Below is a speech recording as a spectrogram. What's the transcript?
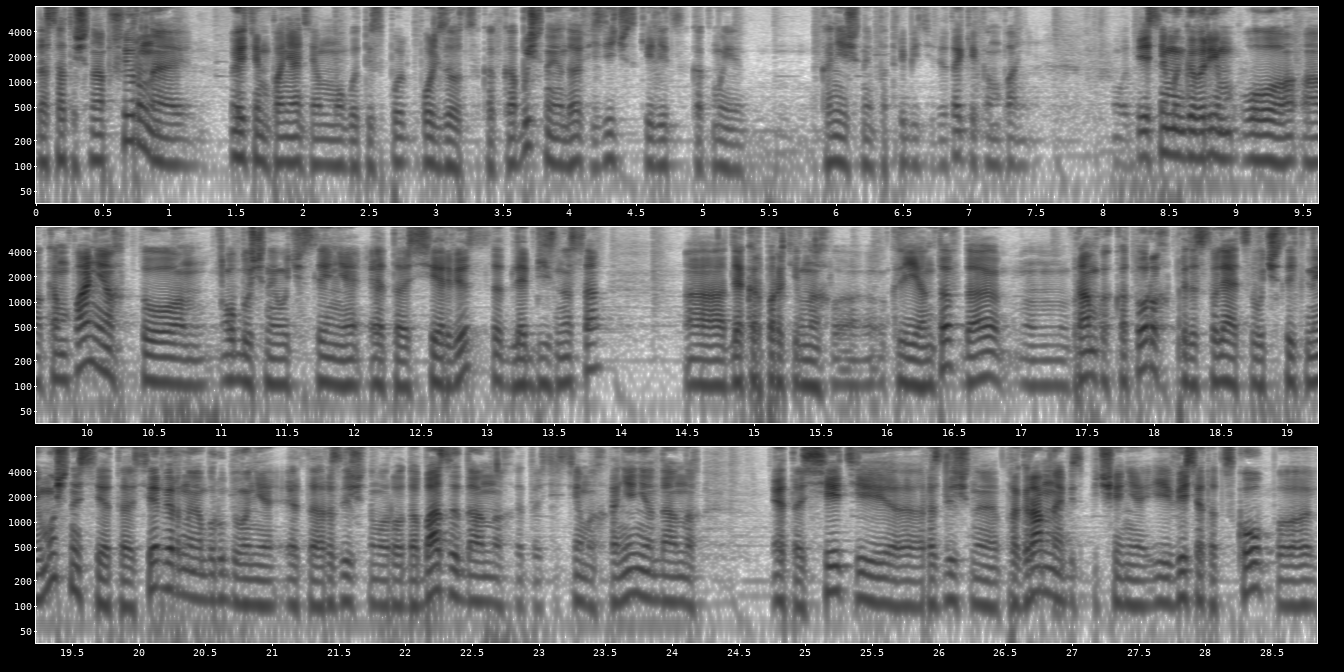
достаточно обширное. Этим понятием могут пользоваться как обычные да, физические лица, как мы, конечные потребители, так и компании. Вот, если мы говорим о, а, компаниях, то облачные вычисления – это сервис для бизнеса, для корпоративных а, клиентов, да, в рамках которых предоставляются вычислительные мощности, это серверное оборудование, это различного рода базы данных, это системы хранения данных, это сети, э, различное программное обеспечение, и весь этот скоп, э,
